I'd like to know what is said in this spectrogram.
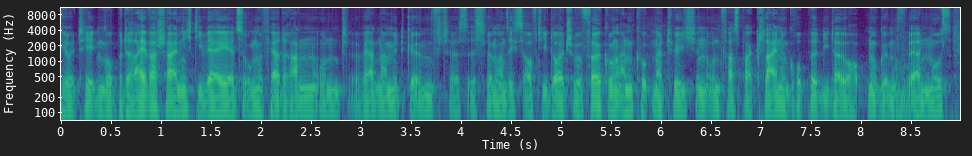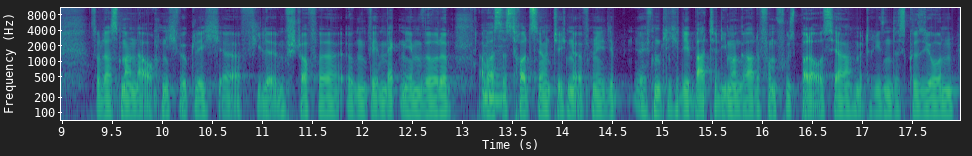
Prioritätengruppe 3 wahrscheinlich, die wäre jetzt ungefähr dran und werden damit geimpft. Das ist, wenn man sich auf die deutsche Bevölkerung anguckt, natürlich eine unfassbar kleine Gruppe, die da überhaupt nur geimpft werden muss, sodass man da auch nicht wirklich äh, viele Impfstoffe irgendwem wegnehmen würde. Aber mhm. es ist trotzdem natürlich eine öffentliche Debatte, die man gerade vom Fußball aus ja mit Riesendiskussionen,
